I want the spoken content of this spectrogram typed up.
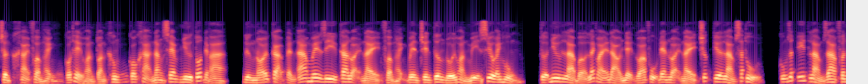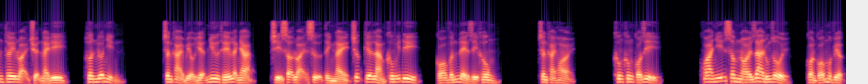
trần khải phẩm hạnh có thể hoàn toàn không có khả năng xem như tốt đẹp à đừng nói cả pèn amezi ca loại này phẩm hạnh bên trên tương đối hoàn mỹ siêu anh hùng, tựa như là bờ lách vải đảo nhện góa phụ đen loại này trước kia làm sát thủ, cũng rất ít làm ra phân thây loại chuyện này đi hơn nữa nhìn. Trần khải biểu hiện như thế lạnh nhạt, chỉ sợ loại sự tình này trước kia làm không ít đi, có vấn đề gì không? Trần khải hỏi. Không không có gì. Khoa nhĩ sâm nói ra đúng rồi, còn có một việc,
